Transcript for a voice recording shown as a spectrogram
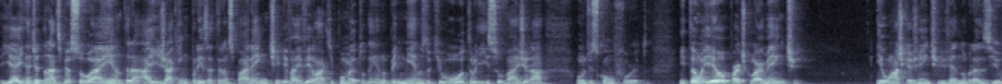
E aí não adianta nada, a pessoa entra, aí já que a empresa é transparente, ele vai ver lá que, pô, mas eu estou ganhando bem menos do que o outro, e isso vai gerar um desconforto. Então eu, particularmente, eu acho que a gente, vivendo no Brasil,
